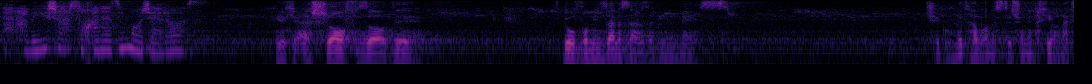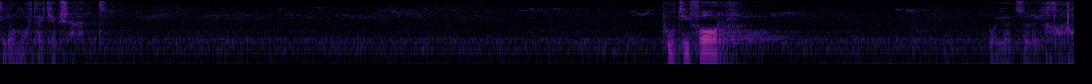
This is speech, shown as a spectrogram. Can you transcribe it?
در همه شهر سخن از این ماجراست. یک اشراف زاده دومین زن سرزمین مصر. چگونه توانسته چون این خیانتی را مرتکب شوند؟ پوتیفار باید زلیخا را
